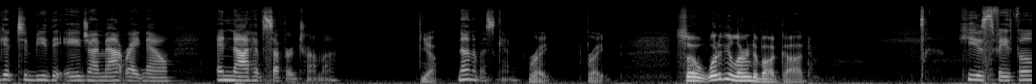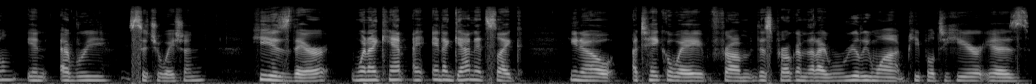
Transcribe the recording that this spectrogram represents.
get to be the age i'm at right now and not have suffered trauma yeah, none of us can right, right. So, what have you learned about God? he is faithful in every situation he is there when i can't I, and again it's like you know a takeaway from this program that i really want people to hear is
